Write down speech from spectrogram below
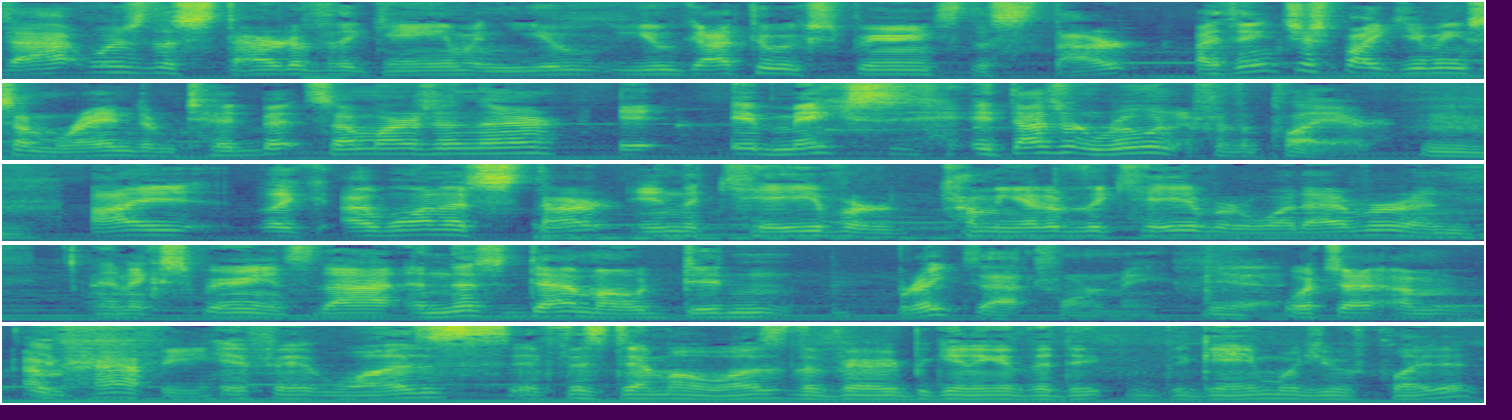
that was the start of the game, and you you got to experience the start. I think just by giving some random tidbit somewheres in there, it it makes it doesn't ruin it for the player. Hmm. I like I want to start in the cave or coming out of the cave or whatever, and and experience that. And this demo didn't break that for me. Yeah. which I, I'm I'm happy. If it was, if this demo was the very beginning of the the game, would you have played it?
